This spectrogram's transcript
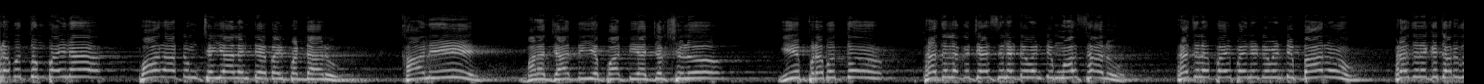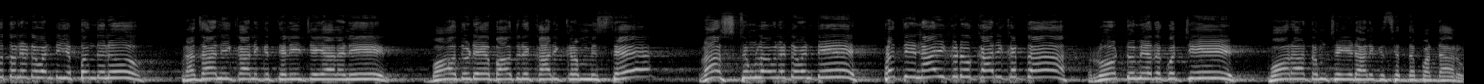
ప్రభుత్వం పైన పోరాటం చేయాలంటే భయపడ్డారు. కానీ మన జాతీయ పార్టీ అధ్యక్షులు ఈ ప్రభుత్వం ప్రజలకు చేసినటువంటి మోసాలు ప్రజలపై పైనటువంటి భారం ప్రజలకు జరుగుతున్నటువంటి ఇబ్బందులు ప్రజానీకానికి తెలియచేయాలని బాదుడే బాదుడే కార్యక్రమం ఇస్తే రాష్ట్రంలో ఉన్నటువంటి ప్రతి నాయకుడు కార్యకర్త రోడ్డు మీదకొచ్చి పోరాటం చేయడానికి సిద్ధపడ్డారు.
